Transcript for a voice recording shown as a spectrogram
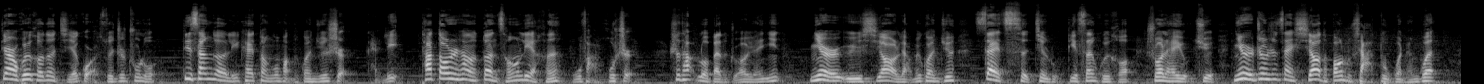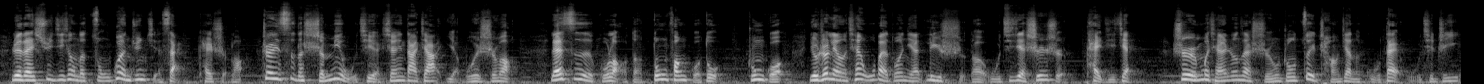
第二回合的结果随之出炉。第三个离开断工坊的冠军是凯利，他刀刃上的断层裂痕无法忽视，是他落败的主要原因。尼尔与西奥两位冠军再次进入第三回合。说来有趣，尼尔正是在西奥的帮助下度过难关。略带续集性的总冠军决赛开始了。这一次的神秘武器，相信大家也不会失望。来自古老的东方国度中国，有着两千五百多年历史的武器界绅士——太极剑，是目前仍在使用中最常见的古代武器之一。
